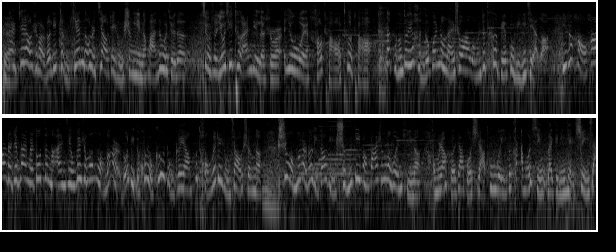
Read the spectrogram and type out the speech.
对但是真要是耳朵里整天都是叫这种声音的话，那会觉得，就是尤其特安静的时候，哎呦喂，好吵，特吵。那可能对于很多观众来说啊，我们就特别不理解了。你说好好的，这外面都这么安静，为什么我们耳朵里头会有各种各样不同的这种叫声呢？是我们耳朵里到底什么地方发生了问题呢？我们让何佳博士啊，通过一个大模型来给您演示一下。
